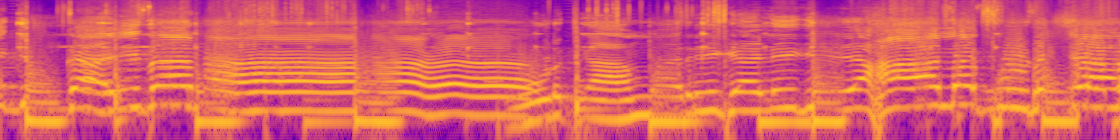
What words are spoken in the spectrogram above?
ಗಿದ್ದೈದನ ಹುಡುಗ ಮರಿಗಳಿಗೆ ಹಾಲ ಕುಡಿಸನ.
